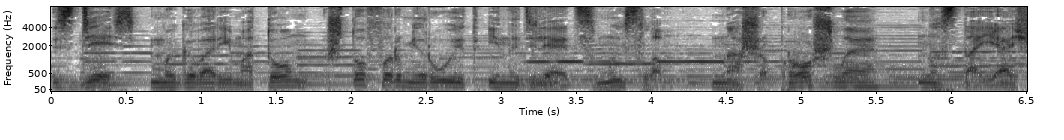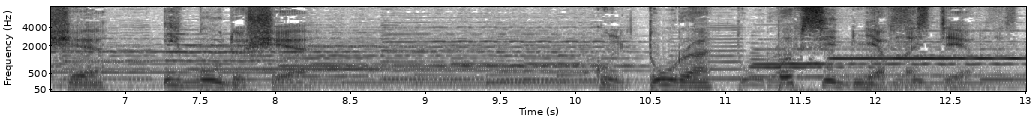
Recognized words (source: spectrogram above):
Здесь мы говорим о том, что формирует и наделяет смыслом наше прошлое, настоящее и будущее. Культура повседневности.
